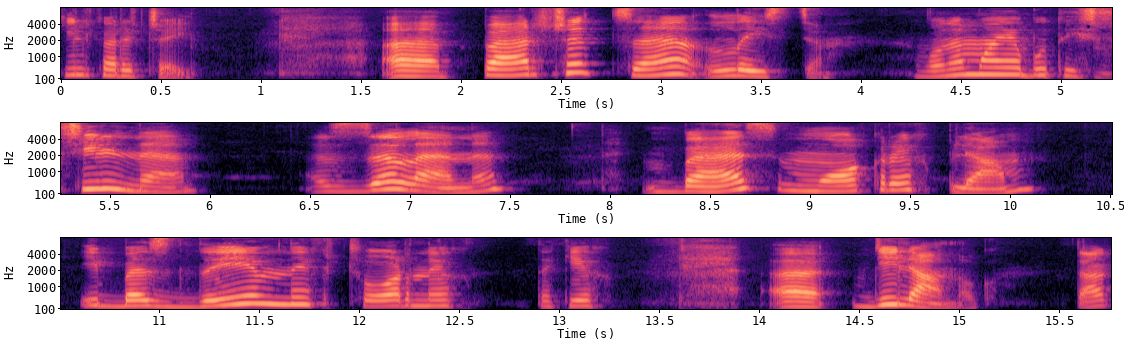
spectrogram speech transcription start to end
кілька речей. Е, перше це листя. Воно має бути щільне, зелене, без мокрих плям і без дивних чорних таких е, ділянок. Так?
